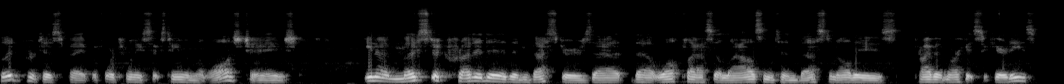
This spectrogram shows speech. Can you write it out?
could participate before 2016 when the laws changed, you know, most accredited investors that that wealth class allows them to invest in all these private market securities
